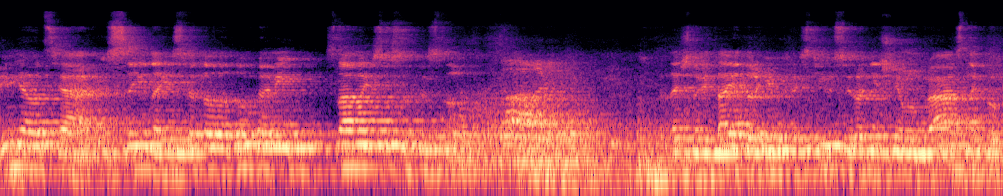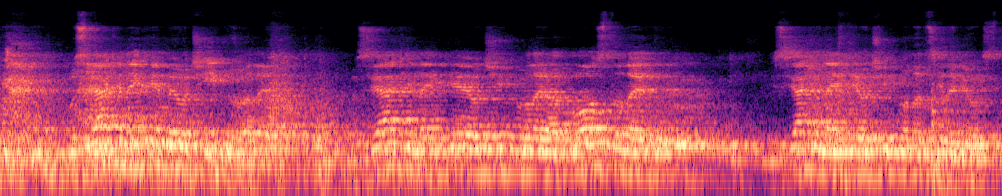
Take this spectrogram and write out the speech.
в ім'я Отця і Сина, і Святого Духа. Амінь. Слава Ісусу Христу! Сердечно вітаю, дорогі Христі, у сьогоднішньому празднику, у святі, на яке ми очікували, у святі, на яке очікували апостоли, у святі, на яке очікувало ціле людство.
